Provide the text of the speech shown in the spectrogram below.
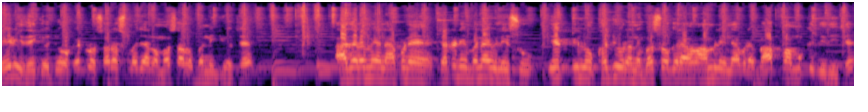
રેડી થઈ ગયો. જો કેટલો સરસ મજાનો મસાલો બની ગયો છે. આ દરમિયાન આપણે ચટણી બનાવી લઈશું. એક કિલો ખજૂર અને બસો ગ્રામ આંબલીને આપણે બાફવા મૂકી દીધી છે.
